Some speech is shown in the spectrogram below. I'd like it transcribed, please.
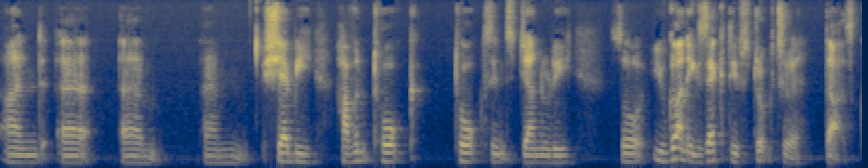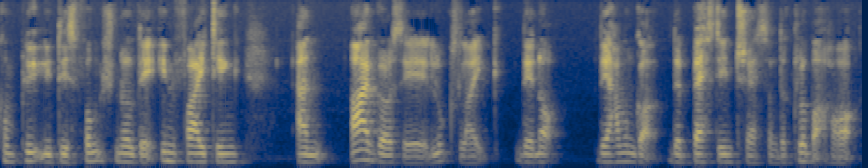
and uh, um, um, Shebby haven't talked talked since January. So you've got an executive structure that's completely dysfunctional. They're infighting, and I've got to say, it looks like they're not. They haven't got the best interests of the club at heart.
